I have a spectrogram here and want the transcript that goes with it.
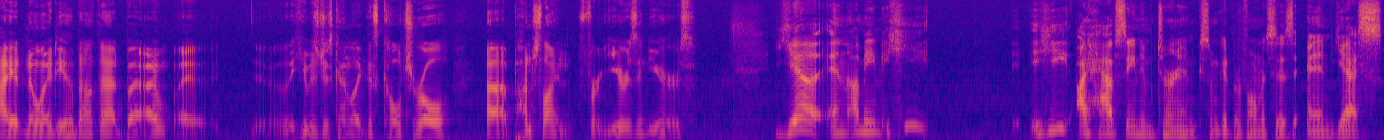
I had no idea about that, but I, I he was just kind of like this cultural uh, punchline for years and years. Yeah, and I mean he he I have seen him turn in some good performances and yes,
